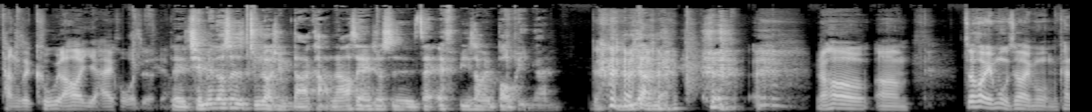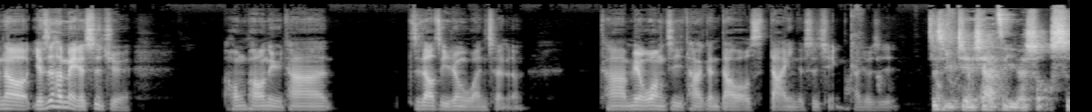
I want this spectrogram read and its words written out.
躺着哭，然后也还活着。对，前面都是主角群打卡，然后现在就是在 FB 上面报平安，对，一样的。然后，嗯，最后一幕，最后一幕，我们看到也是很美的视觉。红袍女她知道自己任务完成了，她没有忘记她跟 Davos 答应的事情，她就是自己解下自己的首饰，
